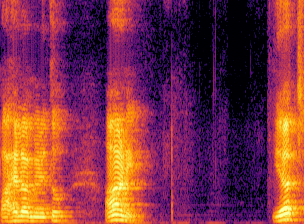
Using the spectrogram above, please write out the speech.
पाहायला मिळतो. आणि याच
